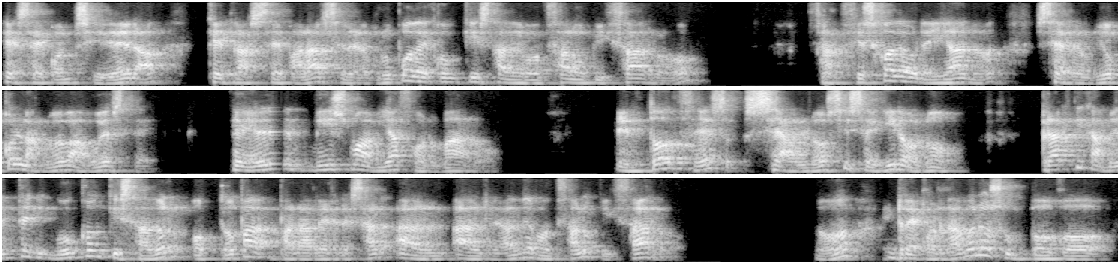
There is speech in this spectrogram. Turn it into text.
que se considera que tras separarse del grupo de conquista de Gonzalo Pizarro, Francisco de Orellana se reunió con la nueva hueste que él mismo había formado. Entonces se habló si seguir o no. Prácticamente ningún conquistador optó para regresar al, al, Real de Gonzalo Pizarro. ¿no? Recordámonos un poco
